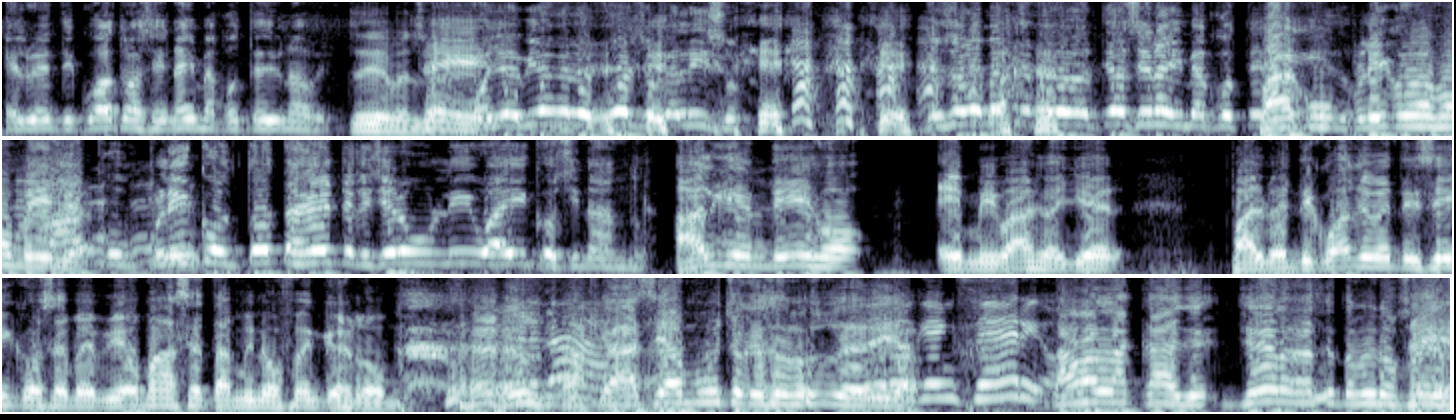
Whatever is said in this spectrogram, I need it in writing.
el 24 a cenar y me acosté de una vez. Sí, es verdad. Sí. Oye, bien el esfuerzo que él hizo. Yo solamente me levanté a cenar y me acosté Para seguido. cumplir con la familia. Para cumplir con toda esta gente que hicieron un lío ahí cocinando. Alguien dijo en mi barrio ayer, para el 24 y 25 se bebió más acetaminofén que romo. ¿Verdad? que hacía mucho que eso no sucedía. Pero que en serio. Estaba en la calle, llena de acetaminofén. Sí, de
